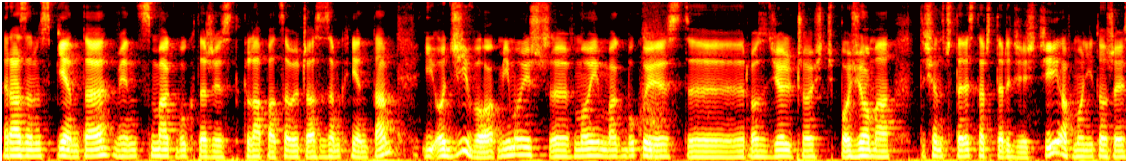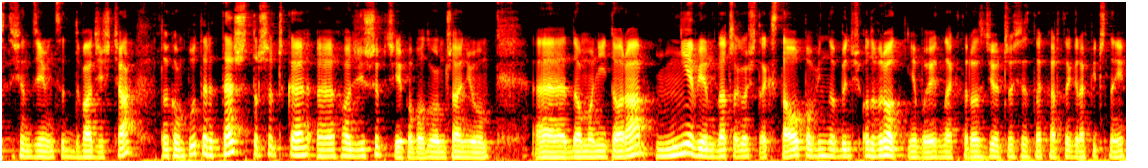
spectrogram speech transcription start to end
razem spięte, więc MacBook też jest klapa cały czas zamknięta. I o dziwo, mimo iż e, w moim MacBooku jest rozdzielczość pozioma 1440, a w monitorze jest 1920, to komputer też troszeczkę chodzi szybciej po podłączeniu do monitora. Nie wiem dlaczego się tak stało, powinno być odwrotnie, bo jednak ta rozdzielczość jest dla karty graficznej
